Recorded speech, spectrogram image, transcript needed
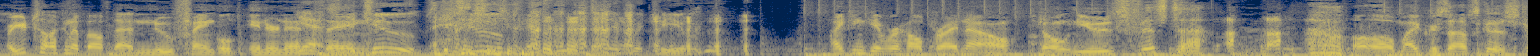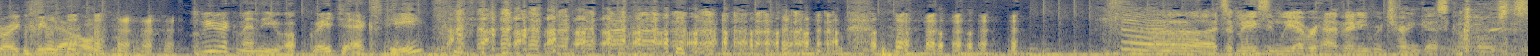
Are you talking about that newfangled internet Yes, thing? the tubes. The tubes. Deliver it to you. I can give her help right now. Don't use Vista. uh oh, Microsoft's gonna strike me down. We recommend that you upgrade to XP. It's amazing we ever have any return guest co-hosts.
